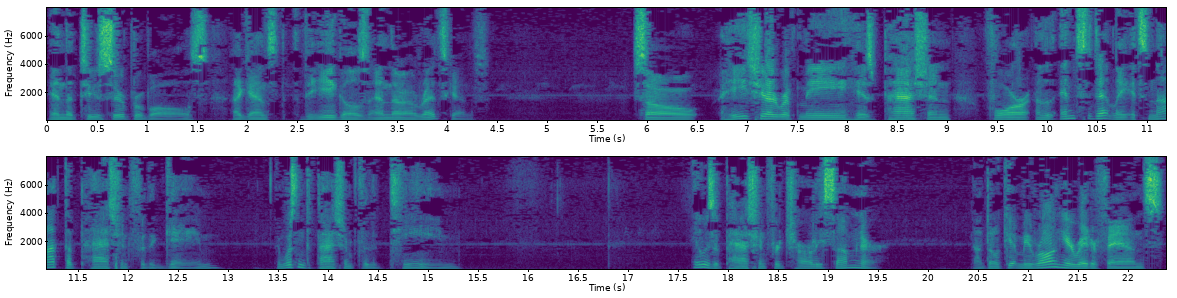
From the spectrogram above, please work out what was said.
in the two Super Bowls against the Eagles and the Redskins. So he shared with me his passion for, incidentally, it's not the passion for the game. It wasn't the passion for the team. It was a passion for Charlie Sumner. Now don't get me wrong here, Raider fans.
